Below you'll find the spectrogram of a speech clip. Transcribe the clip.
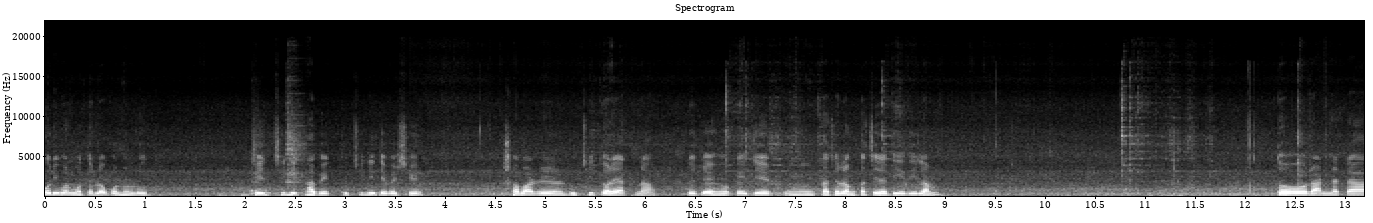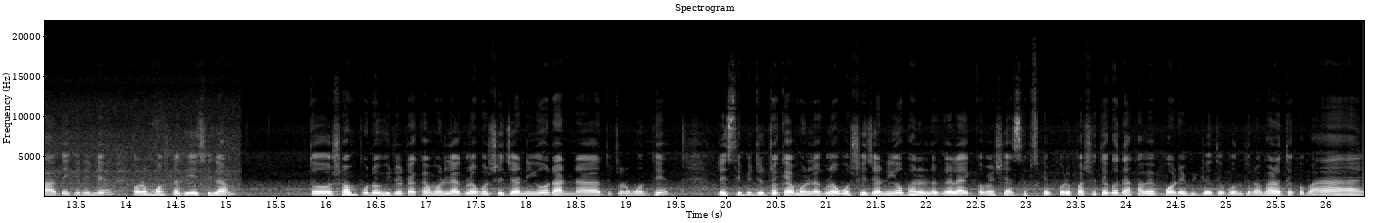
পরিমাণ মতো লবণ হলুদ যে চিনি খাবে একটু চিনি দেবে সে। সবার রুচি তো এক না। তো যাই হোক এই যে কাঁচা লঙ্কা চিরা দিয়ে দিলাম। তো রান্নাটা দেখে নিলে গরম মশলা দিয়েছিলাম। তো সম্পূর্ণ ভিডিওটা কেমন লাগল অবশ্যই জানিও, রান্না দুটোর মধ্যে। রেসিপি দুটো কেমন লাগল অবশ্যই জানিও, ভালো লাগলে লাইক কমেন্ট শেয়ার সাবস্ক্রাইব করে পাশে থেকো। দেখাবে পরে ভিডিওতে, বন্ধুরা। ভালো থেকো বাই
